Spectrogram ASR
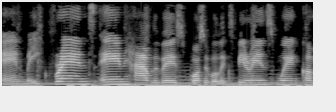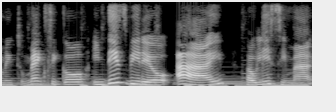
and make friends and have the best possible experience when coming to Mexico. In this video, I, Paulísima,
